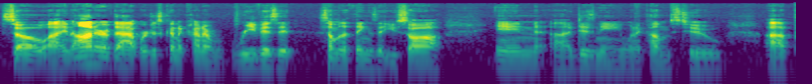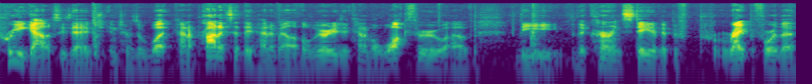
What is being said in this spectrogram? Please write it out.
So uh, in honor of that, we're just going to kind of revisit some of the things that you saw in uh, Disney when it comes to uh, pre-Galaxy's Edge in terms of what kind of products that they've had available. We already did kind of a walkthrough of the the current state of it bef right before the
